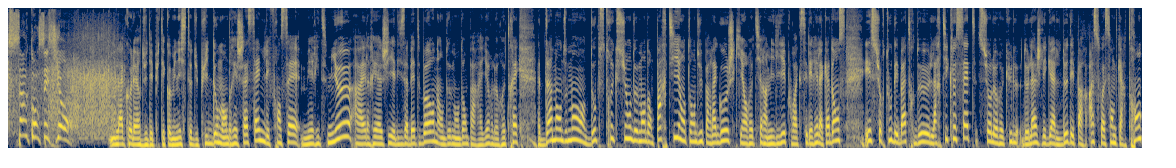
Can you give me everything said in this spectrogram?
sans concession. La colère du député communiste du Puy-de-Dôme, André Chassaigne. Les Français méritent mieux. A elle réagi Elisabeth Borne en demandant par ailleurs le retrait d'amendements d'obstruction, demande en partie entendue par la gauche qui en retire un millier pour accélérer la cadence et surtout débattre de l'article 7 sur le recul de l'âge légal de départ à 64 ans.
